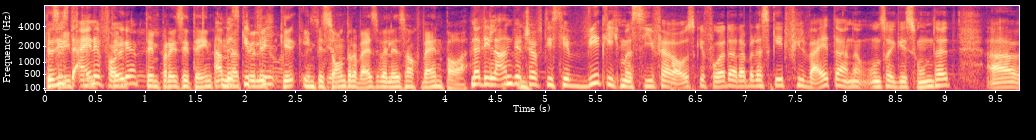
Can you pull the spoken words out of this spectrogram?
Das, das ist eine Folge. Den, den Präsidenten natürlich in besonderer Weise, weil er ist auch Weinbauer. Na, die Landwirtschaft ist hier wirklich massiv herausgefordert, aber das geht viel weiter an unsere Gesundheit. Äh,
